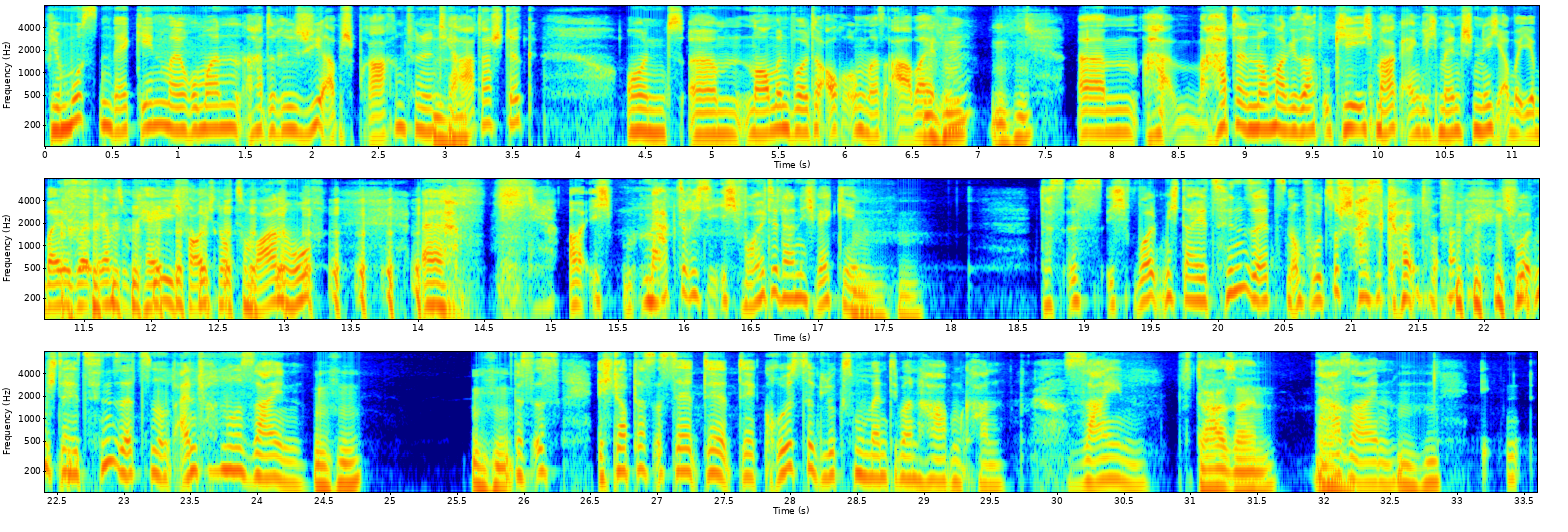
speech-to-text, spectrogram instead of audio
Wir mussten weggehen, weil Roman hatte Regieabsprachen für ein Theaterstück. Und ähm, Norman wollte auch irgendwas arbeiten. Ähm, ha, hat dann nochmal gesagt, okay, ich mag eigentlich Menschen nicht, aber ihr beide seid ganz okay, ich fahre euch noch zum Bahnhof. Äh, aber ich merkte richtig, ich wollte da nicht weggehen. Das ist, ich wollte mich da jetzt hinsetzen, obwohl es so scheiße kalt war. Ich wollte mich da jetzt hinsetzen und einfach nur sein. Das ist, ich glaube, das ist der, der, der größte Glücksmoment, den man haben kann. Sein. Das Dasein. Da sein.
